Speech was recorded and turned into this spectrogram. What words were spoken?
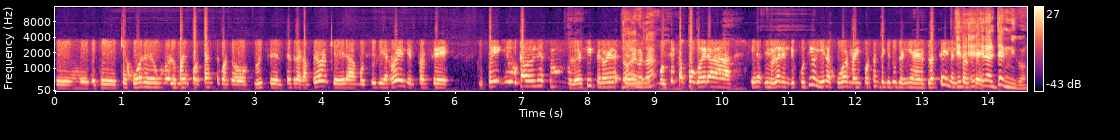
de, de que, que jugador es uno de los más importantes cuando tuviste el tetracampeón, que era Moisés Villarroel, entonces estoy equivocado en eso, no lo decís, pero era, No, es eh, verdad. Moisés tampoco era era titular indiscutido y era el jugador más importante que tú tenías en el plantel. Era, Entonces, era el técnico.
